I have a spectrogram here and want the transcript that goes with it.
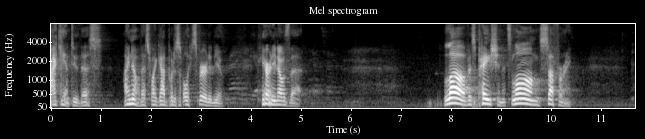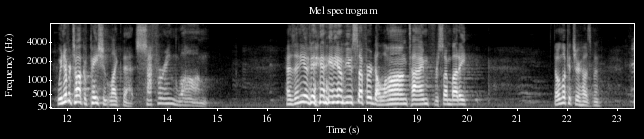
I can't do this. I know. That's why God put His Holy Spirit in you. He already knows that. Love is patient, it's long suffering. We never talk of patient like that. Suffering long. Has any of you, any of you suffered a long time for somebody? Don't look at your husband.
